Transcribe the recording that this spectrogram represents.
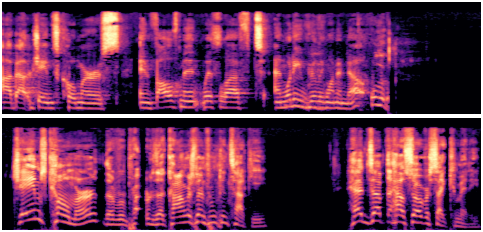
about James Comer's involvement with Luft, and what do you really want to know? Well, look. James Comer, the, the congressman from Kentucky, heads up the House Oversight Committee,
